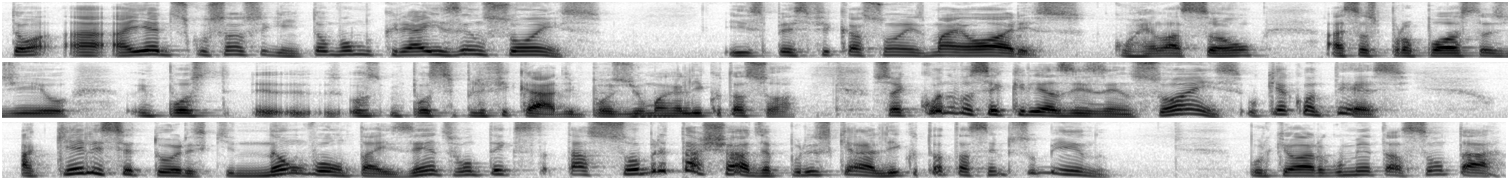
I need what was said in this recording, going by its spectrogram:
Então, a, aí a discussão é o seguinte: então vamos criar isenções e especificações maiores com relação a essas propostas de imposto, eh, imposto simplificado, imposto de uma alíquota só. Só que quando você cria as isenções, o que acontece? Aqueles setores que não vão estar isentos vão ter que estar sobretaxados. É por isso que a alíquota está sempre subindo. Porque a argumentação está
